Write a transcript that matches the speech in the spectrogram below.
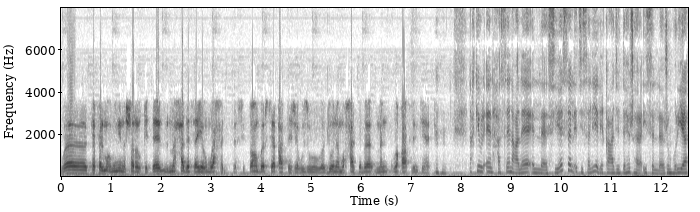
وكفى المؤمنين شر القتال. ما حدث يوم 1 سبتمبر سيقع تجاوزه دون محاسبة من وقع في الانتهاك. نحكي الآن حسان على السياسة الاتصالية اللي قاعد ينتهجها رئيس الجمهورية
